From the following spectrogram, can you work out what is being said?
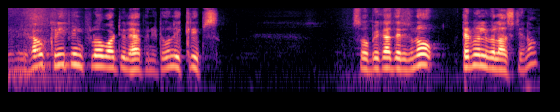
When you have creeping flow, what will happen? It only creeps. So, because there is no terminal velocity, no?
